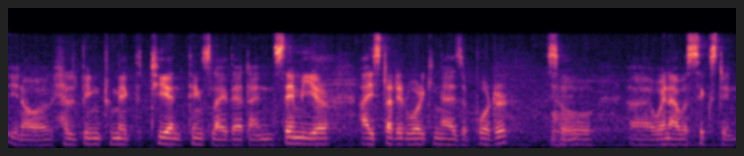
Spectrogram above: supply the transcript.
you know, helping to make the tea and things like that. And same year, I started working as a porter. So mm -hmm. uh, when I was 16,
